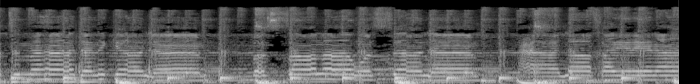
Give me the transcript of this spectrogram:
ختم هذا الكلام؟ بالصلاة والسلام على خيرنا.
